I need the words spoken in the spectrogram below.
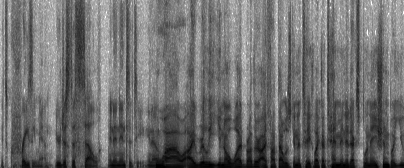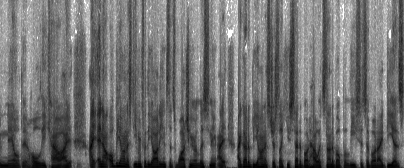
It's crazy, man. You're just a cell in an entity, you know? Wow. I really, you know what, brother? I thought that was going to take like a 10 minute explanation, but you nailed it. Holy cow. I, I, and I'll be honest, even for the audience that's watching or listening, I, I got to be honest, just like you said about how it's not about beliefs, it's about ideas.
